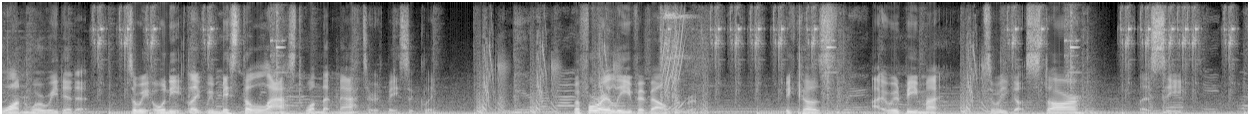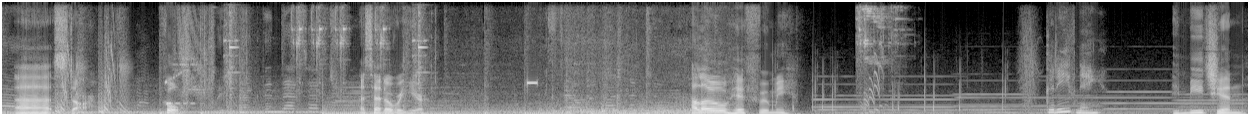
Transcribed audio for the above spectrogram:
one where we did it. So we only like we missed the last one that mattered, basically. Before I leave Eval's room, because I would be my. So we got star. Let's see. Uh, star. Cool. Let's head over here. Hello, Hifumi. Good evening. Emigian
